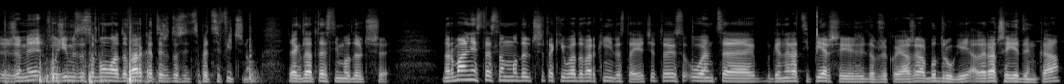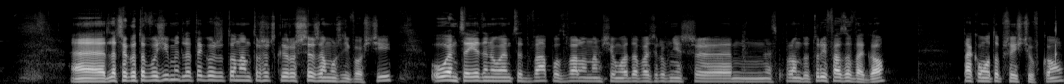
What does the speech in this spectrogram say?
że my wozimy ze sobą ładowarkę też dosyć specyficzną, jak dla Tesla Model 3. Normalnie z Tesla Model 3 takiej ładowarki nie dostajecie. To jest UMC generacji pierwszej, jeżeli dobrze kojarzę, albo drugiej, ale raczej jedynka. E, dlaczego to wozimy? Dlatego, że to nam troszeczkę rozszerza możliwości. UMC1, UMC2 pozwala nam się ładować również e, z prądu trójfazowego. Taką oto przejściówką.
